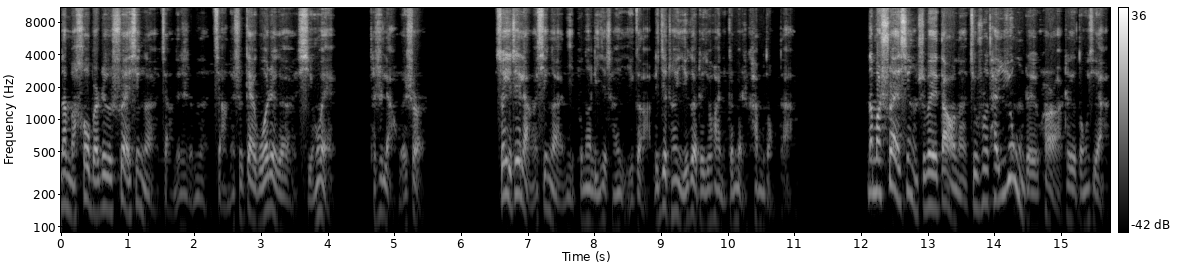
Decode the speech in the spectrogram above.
那么后边这个率性啊讲的是什么呢？讲的是盖锅这个行为，它是两回事儿。所以这两个性啊，你不能理解成一个，理解成一个这句话你根本是看不懂的。那么率性之谓道呢，就说他用这一块啊，这个东西啊，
